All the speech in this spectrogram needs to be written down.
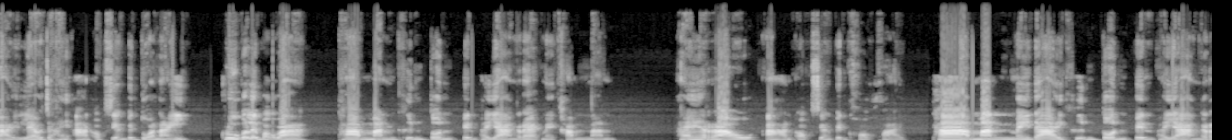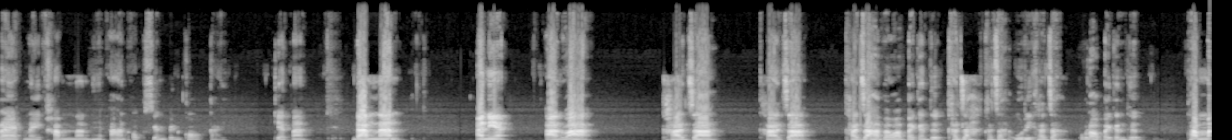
ไก่แล้วจะให้อ่านออกเสียงเป็นตัวไหน ครูก็เลยบอกว่า ถ้ามันขึ้นต้นเป็นพยางค์แรกในคำนั้น ให้เราอ่านออกเสียงเป็นคอควาย ถ้ามันไม่ได้ขึ้นต้นเป็นพยางค์แรกในคำนั้นให้อ่านออกเสียงเป็นกอไก่ เก็ตไหมดังนั้น อันเนี้ยอ่านว่าขาจาขาจาขาจาแปลว่าไปกันเถอะขาจาขาจาอุริขาจาพวกเราไปกันเถอะทำไม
